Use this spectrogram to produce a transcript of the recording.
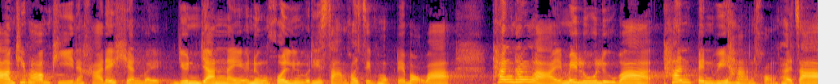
ตามที่พระคัมภีร์นะคะได้เขียนไว้ยืนยันในหนึ่งโครินธ์บทที่3ข้อ16 ได้บอกว่าทั้งทั้งหลายไม่รู้หรือว่าท่านเป็นวิหารของพระเจ้า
